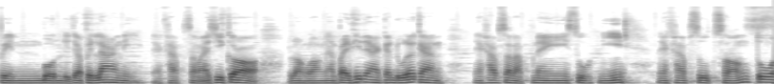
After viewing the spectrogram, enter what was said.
เป็นบนหรือจะเป็นล่างนี่นะครับสมาชิกก็ลองลองนำไปพิจารณากันดูแล้วกันนะครับสลับในสูตรนี้นะครับสูตร 2 ตัว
